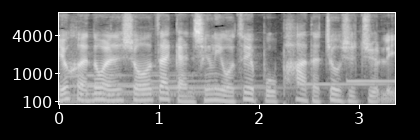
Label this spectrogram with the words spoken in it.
有很多人说，在感情里，我最不怕的就是距离。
